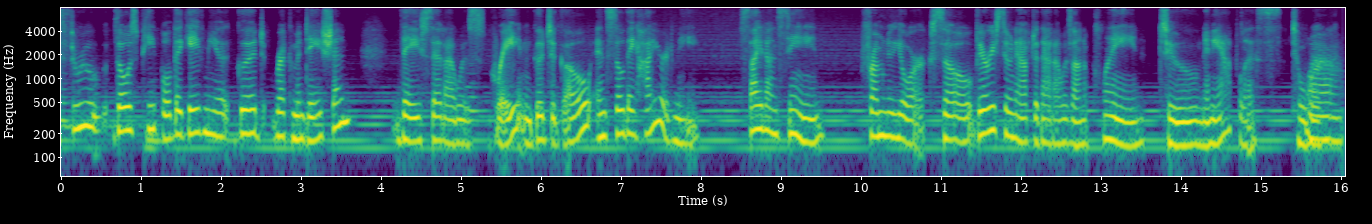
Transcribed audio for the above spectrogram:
through those people, they gave me a good recommendation. They said I was great and good to go. And so they hired me sight unseen from New York. So very soon after that, I was on a plane to Minneapolis to work wow.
